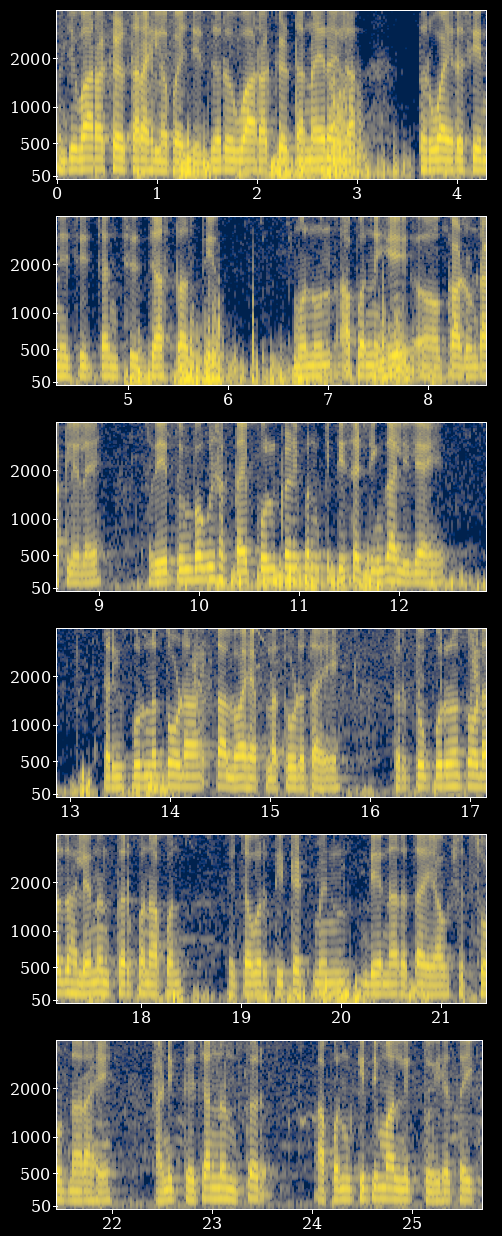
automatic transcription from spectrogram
म्हणजे वारा खेळता राहिला पाहिजे. जर वारा खेळता नाही राहिला तर व्हायरस येण्याचे चान्सेस जास्त असतील. म्हणून आपण हे काढून टाकलेलं आहे. तर हे तुम्ही बघू शकताय फुलकळी पण किती सेटिंग झालेली आहे. तरी पूर्ण तोडा चालू आहे आपला तोडत आहे. तर तो पूर्ण तोडा झाल्यानंतर पण आपण त्याच्यावरती ट्रीटमेंट देणारच आहे औषध सोडणार आहे. आणि त्याच्यानंतर आपण किती माल निघतो आहे ह्याचा एक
